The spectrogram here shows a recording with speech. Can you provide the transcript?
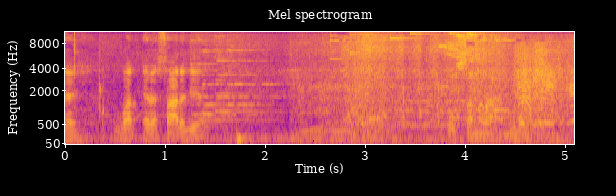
Okay, what LF5 again? Oh, Samurai.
